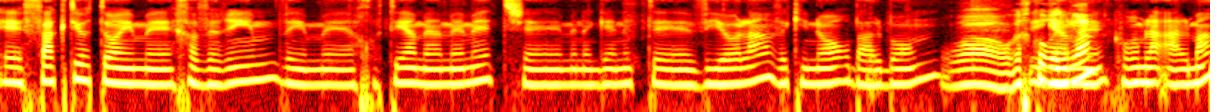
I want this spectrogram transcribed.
אה, הפקתי אותו עם אה, חברים ועם אה, אחותי המהממת, שמנגנת ויולה וכינור באלבום. וואו, איך קוראים גם, לה? קוראים לה עלמה,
